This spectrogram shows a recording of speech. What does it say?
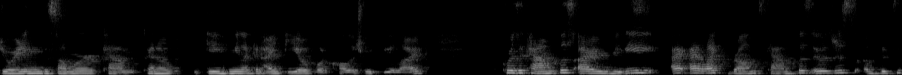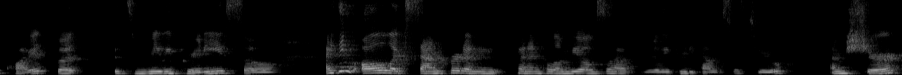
joining the summer camp kind of gave me like an idea of what college would be like. For the campus, I really I, I like Brown's campus. It was just a bit too quiet, but it's really pretty. So I think all like Stanford and Penn and Columbia also have really pretty campuses too. I'm sure.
